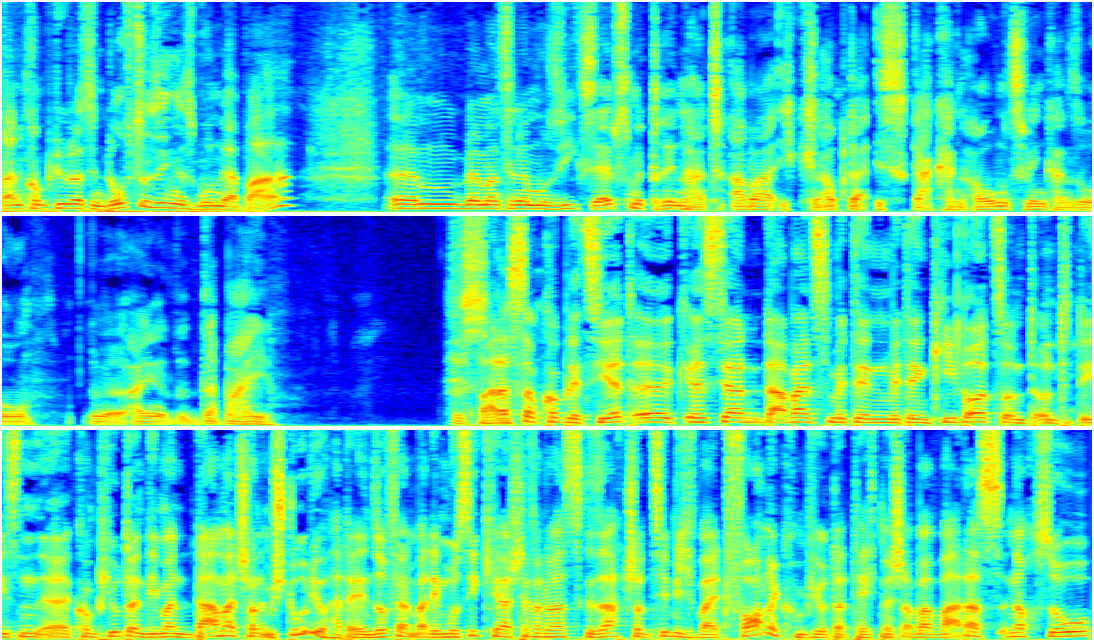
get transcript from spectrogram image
dann Computer sind doof zu singen, ist wunderbar, ähm, wenn man es in der Musik selbst mit drin hat. Aber ich glaube, da ist gar kein Augenzwinkern so äh, dabei. War das so kompliziert, äh, Christian, damals mit den, mit den Keyboards und, und diesen äh, Computern, die man damals schon im Studio hatte? Insofern war die Musik ja, Stefan, du hast gesagt, schon ziemlich weit vorne computertechnisch, aber war das noch so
